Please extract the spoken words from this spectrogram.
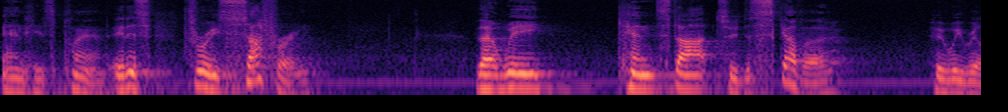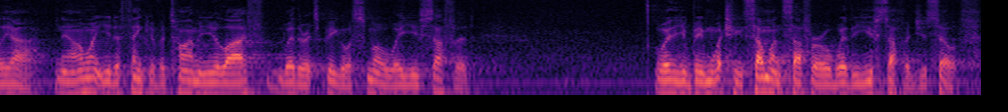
and his plan. It is through suffering that we can start to discover who we really are. Now, I want you to think of a time in your life, whether it's big or small, where you've suffered. Whether you've been watching someone suffer or whether you've suffered yourself.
